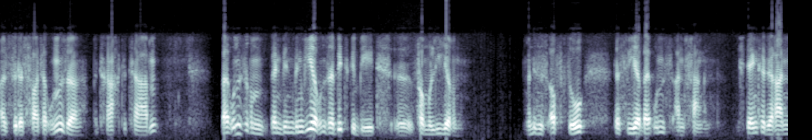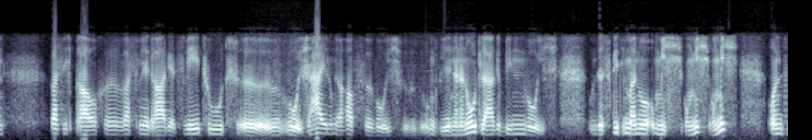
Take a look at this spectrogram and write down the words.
als wir das Vaterunser betrachtet haben. Bei unserem, wenn, wenn, wir unser Bittgebet äh, formulieren, dann ist es oft so, dass wir bei uns anfangen. Ich denke daran, was ich brauche, was mir gerade jetzt weh tut, äh, wo ich Heilung erhoffe, wo ich irgendwie in einer Notlage bin, wo ich und es geht immer nur um mich, um mich, um mich und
